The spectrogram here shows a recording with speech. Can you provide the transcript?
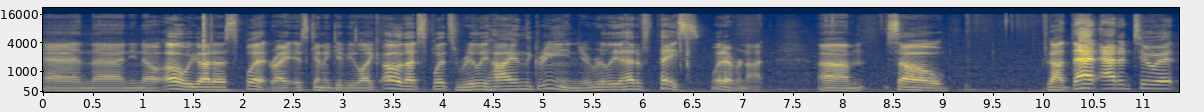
and then, you know, oh, we got a split, right? It's going to give you like, oh, that split's really high in the green. You're really ahead of pace, whatever not. Um, so we've got that added to it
